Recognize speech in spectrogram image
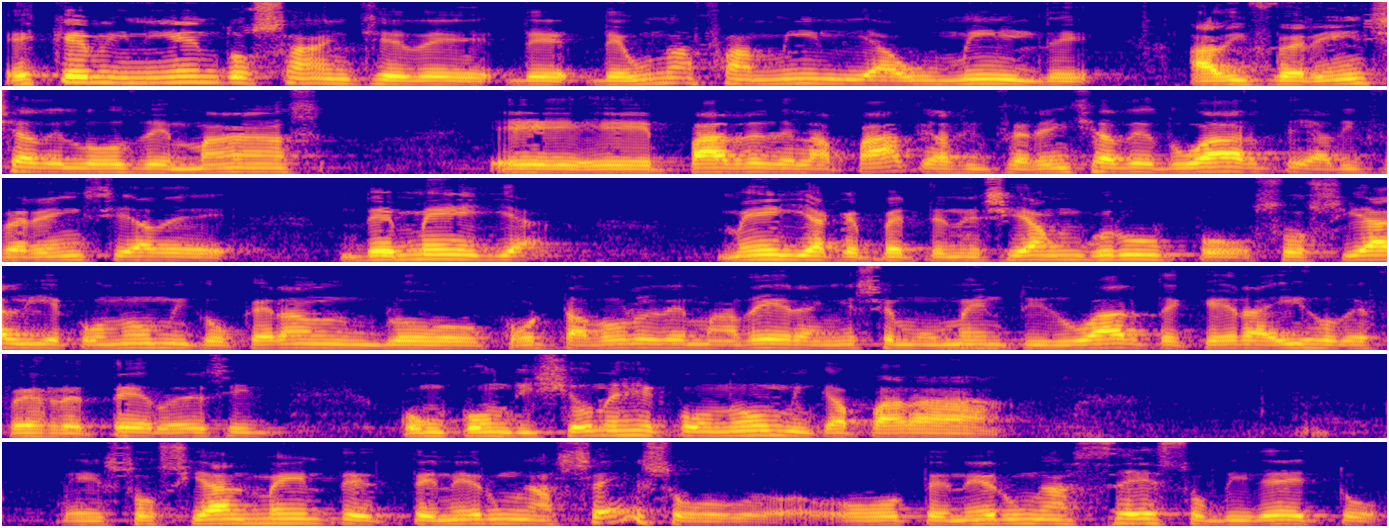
es que viniendo Sánchez de, de- una familia humilde, a diferencia de los demás eh, padres de la patria, a diferencia de Duarte, a diferencia de, de Mella, Mella que pertenecía a un grupo social y económico que eran los cortadores de madera en ese momento, y Duarte que era hijo de ferretero, es decir, con condiciones económicas para eh, socialmente tener un acceso o, tener un acceso directo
